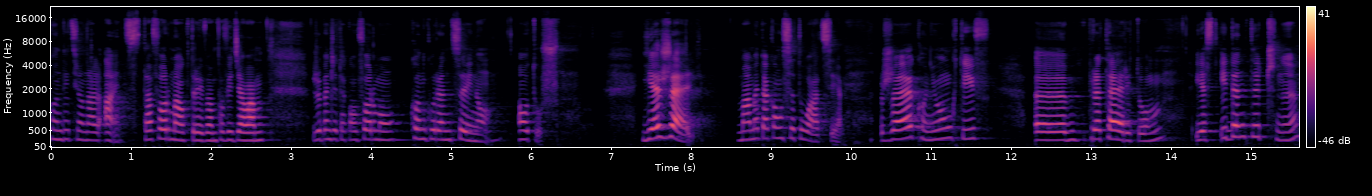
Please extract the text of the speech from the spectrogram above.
conditional eins, ta forma, o której Wam powiedziałam, że będzie taką formą konkurencyjną. Otóż, jeżeli mamy taką sytuację, że koniunktyw em, preteritum jest identyczny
